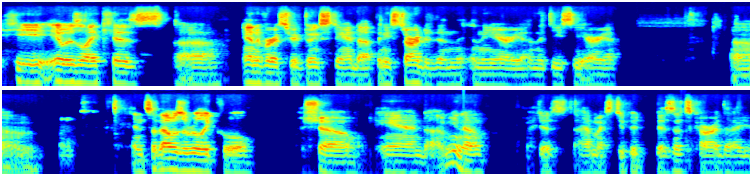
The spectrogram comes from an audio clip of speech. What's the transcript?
he it was like his uh, anniversary of doing stand up, and he started in the in the area in the DC area. Um, and so that was a really cool show, and um, you know, I just I have my stupid business card that I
